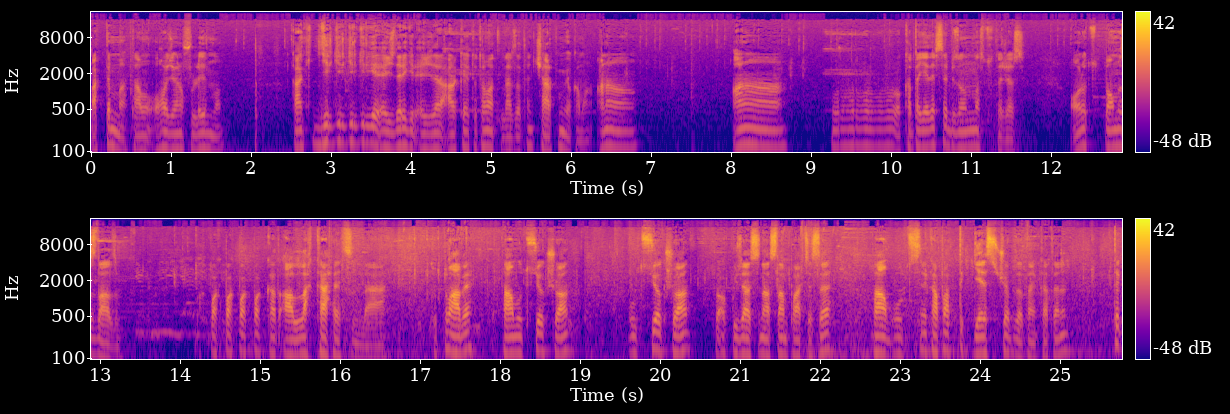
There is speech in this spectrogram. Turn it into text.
Baktın mı? Tamam. Oha canı fullledim lan. Kanki gir gir gir gir gir ejdere gir. Ejdere arkaya totem attılar zaten. Çarpım yok ama. Ana. Ana. Vur vur vur vur. O kata gelirse biz onu nasıl tutacağız? Onu tutmamız lazım. Bak bak bak bak bak kat. Allah kahretsin be. Tuttum abi. Tamam ultisi yok şu an. Ultisi yok şu an. Çok güzelsin aslan parçası. Tamam ultisini kapattık. Gerisi çöp zaten katanın. Tık.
